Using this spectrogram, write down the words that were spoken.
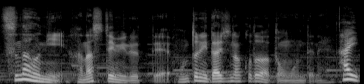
素直に話してみるって本当に大事なことだと思うんでね。はい。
